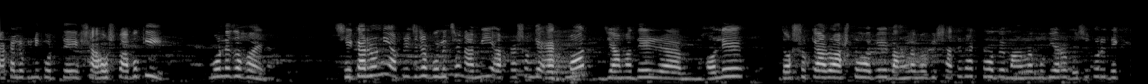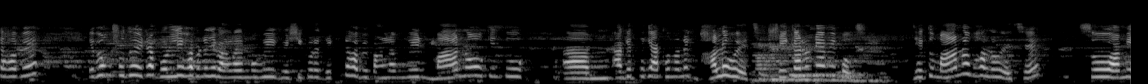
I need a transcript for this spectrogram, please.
টাকা লগ্নি করতে সাহস পাবো কি? মনে তো হয় না। সে কারণেই আপনি যেটা বলেছেন, আমি আপনার সঙ্গে একমত যে আমাদের হলে দর্শককে আরও আসতে হবে, বাংলা মুভির সাথে থাকতে হবে, বাংলা মুভি আরও বেশি করে দেখতে হবে। এবং শুধু এটা বললেই হবে না যে বাংলা মুভি বেশি করে দেখতে হবে। বাংলা মুভির মানও কিন্তু আগের থেকে এখন অনেক ভালো হয়েছে। সেই কারণে আমি বলছি যেহেতু মানও ভালো হয়েছে সো আমি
